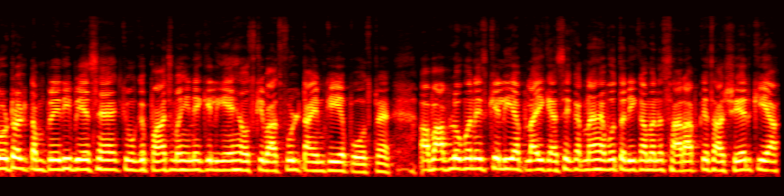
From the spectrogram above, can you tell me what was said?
टोटल टम्प्रेरी बेस है, क्योंकि पाँच महीने के लिए हैं, उसके बाद फुल टाइम की ये पोस्ट है। अब आप लोगों ने इसके लिए अप्लाई कैसे करना है, वो तरीका मैंने सारा आपके साथ शेयर किया।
